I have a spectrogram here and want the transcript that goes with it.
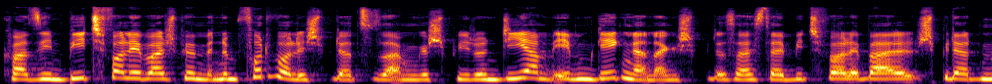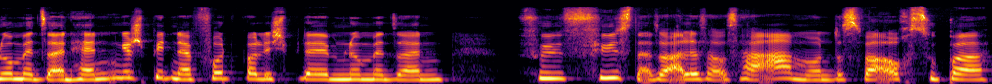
quasi ein Beachvolleyballspieler mit einem Footvolley-Spieler zusammengespielt und die haben eben gegeneinander gespielt. Das heißt, der Beachvolleyball-Spieler hat nur mit seinen Händen gespielt und der Footvolley-Spieler eben nur mit seinen Fü Füßen, also alles außer Arme. Und das war auch super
